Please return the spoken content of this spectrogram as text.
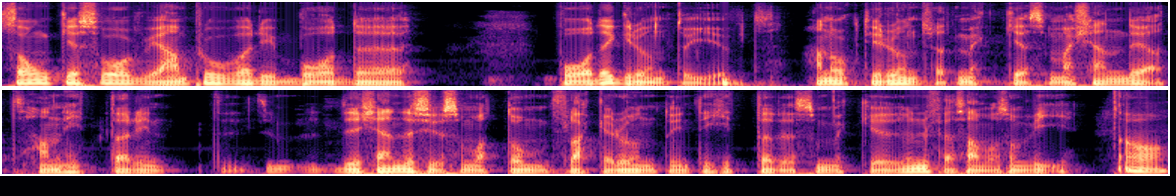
Sonke såg vi, han provade ju både, både grunt och djupt. Han åkte ju runt rätt mycket så man kände ju att han hittar inte, det kändes ju som att de flackade runt och inte hittade så mycket, ungefär samma som vi. ja,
